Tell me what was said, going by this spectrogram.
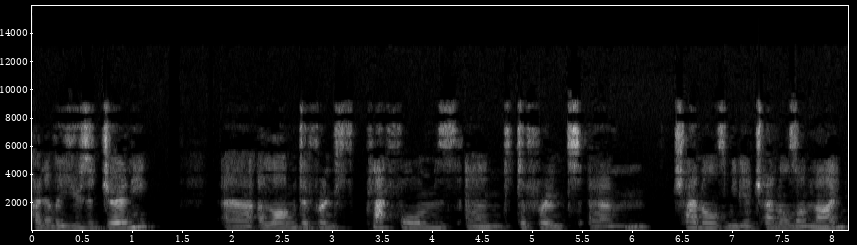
kind of a user journey uh, along different platforms and different um, channels, media channels online,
